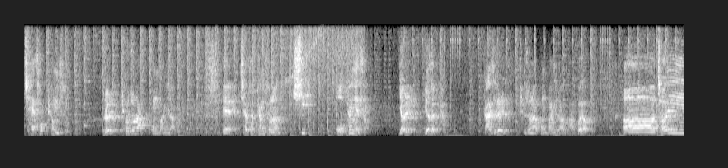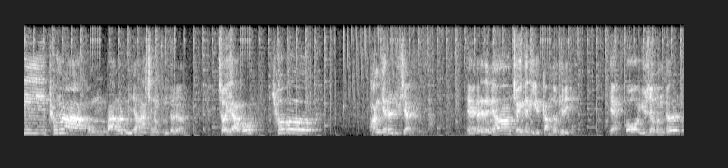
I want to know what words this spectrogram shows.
최소 평수를 표준화 공방이라고 합니다. 예, 최소 평수는 15평에서 18평까지를 표준화 공방이라고 하고요. 어, 저희 표준화 공방을 운영하시는 분들은 저희하고 협업 관계를 유지하게 됩니다. 예, 그래 되면 저희들이 일감도 드리고, 예, 또 유저분들이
